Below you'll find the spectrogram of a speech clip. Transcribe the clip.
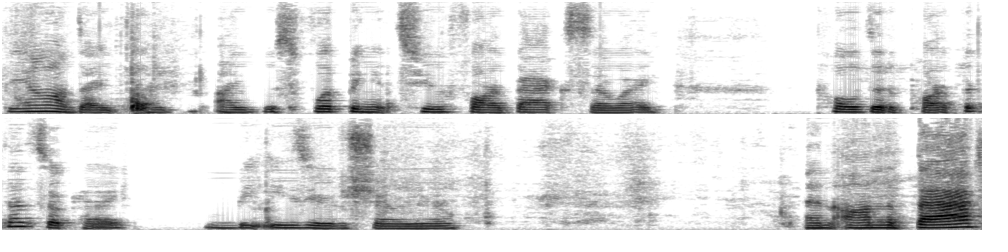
beyond. I, I, I was flipping it too far back, so I pulled it apart, but that's okay. It'll be easier to show you. And on the back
